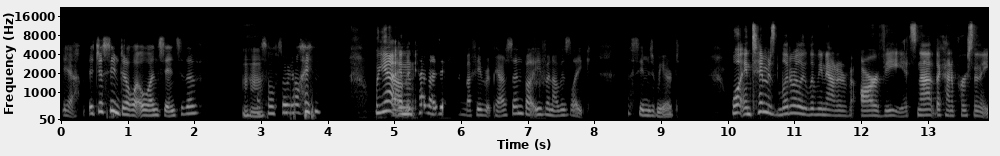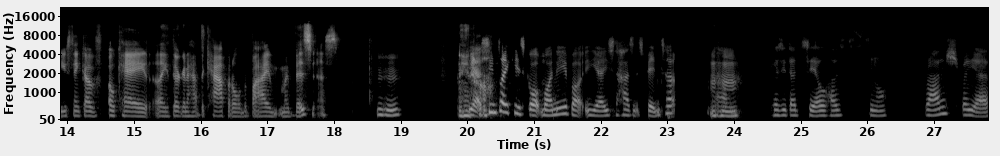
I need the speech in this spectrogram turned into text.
Yeah, it just seemed a little insensitive. Mm-hmm. This whole storyline. well yeah Um, and Tim has been my favorite person, but even I was like, this seems weird. Well, and Tim is literally living out of an RV. It's not the kind of person that you think of, okay, like they're going to have the capital to buy my business. hmm you Yeah, know? it seems like he's got money, but yeah, he hasn't spent it Mhm. um, because he did sell his, you know, ranch. But yeah,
